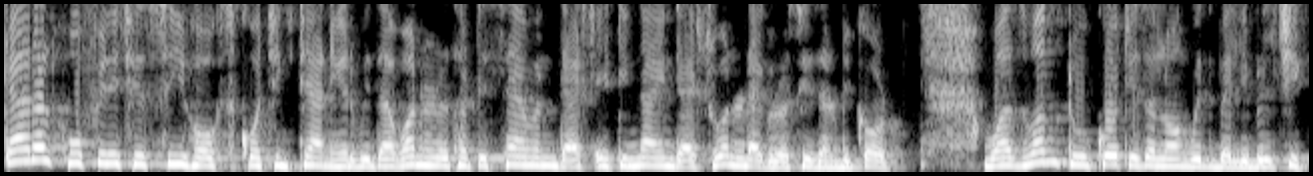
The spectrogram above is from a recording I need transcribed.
Carroll, who finished his Seahawks coaching tenure with a 137-89-1 regular season record, was one two coaches along with Billy Belichick.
